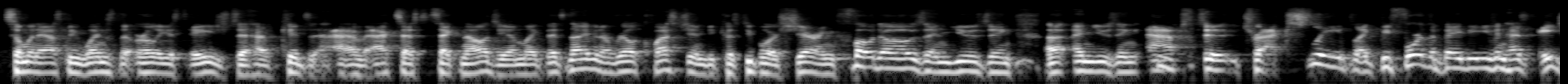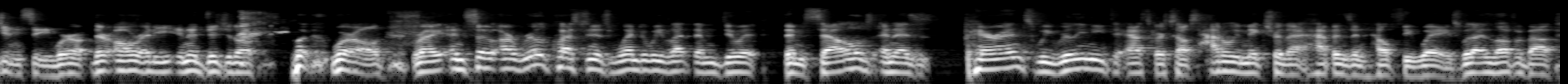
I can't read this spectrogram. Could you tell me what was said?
someone asked me when's the earliest age to have kids have access to technology. I'm like, that's not even a real question because people are sharing photos and using uh, and using apps to track sleep. Like before the baby even has agency, where they're already in a digital world, right? And so our real question is, when do we let them do it themselves? And as parents, we really need to ask ourselves, how do we make sure that happens in healthy ways? What I love about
